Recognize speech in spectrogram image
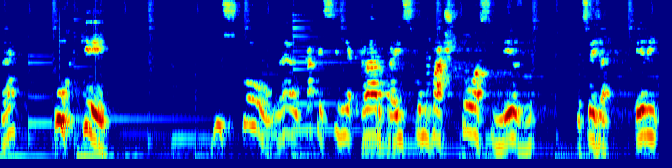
né, porque buscou, né, o catecismo é claro para isso, como bastou a si mesmo, ou seja, ele,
